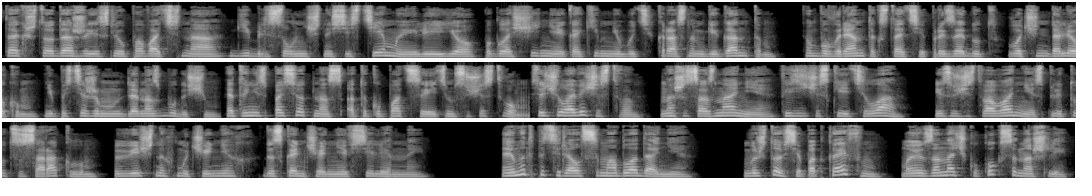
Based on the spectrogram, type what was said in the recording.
Так что даже если уповать на гибель Солнечной системы или ее поглощение каким-нибудь красным гигантом, оба варианта, кстати, произойдут в очень далеком, непостижимом для нас будущем, это не спасет нас от оккупации этим существом. Все человечество, наше сознание, физические тела и существование сплетутся с Оракулом в вечных мучениях до скончания Вселенной. Эммет потерял самообладание. «Вы что, все под кайфом? Мою заначку Кокса нашли?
